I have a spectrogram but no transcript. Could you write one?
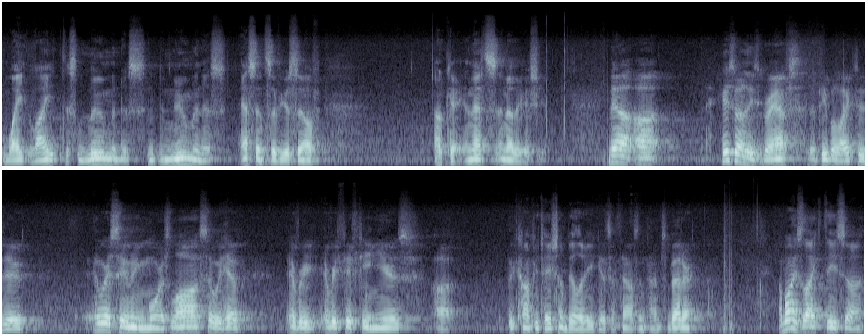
white light, this luminous, numinous essence of yourself. Okay, and that's another issue. Now, uh, here's one of these graphs that people like to do. We're assuming Moore's law, so we have every every 15 years uh, the computational ability gets a thousand times better. I've always liked these uh,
